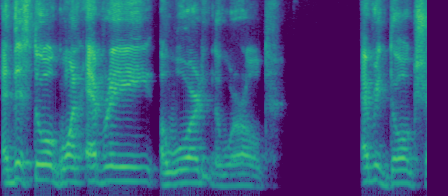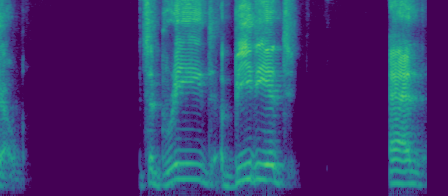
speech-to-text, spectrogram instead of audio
And this dog won every award in the world, every dog show. It's a breed, obedient, and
